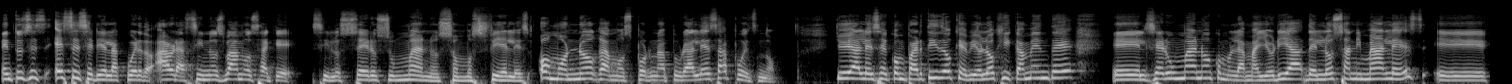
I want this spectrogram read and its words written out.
Entonces, ese sería el acuerdo. Ahora, si nos vamos a que si los seres humanos somos fieles o monógamos por naturaleza, pues no. Yo ya les he compartido que biológicamente el ser humano, como la mayoría de los animales, eh,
